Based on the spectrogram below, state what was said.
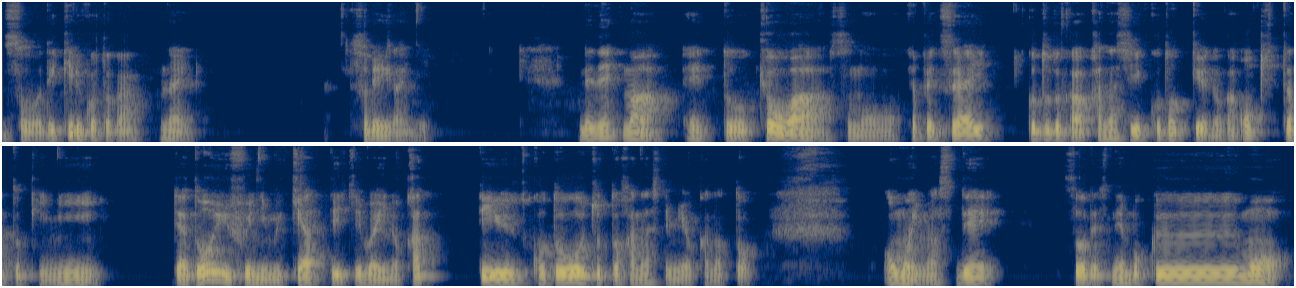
そう、できることがない。それ以外に。でね、まあ、えっと、今日は、その、やっぱり辛いこととか悲しいことっていうのが起きたときに、じゃあどういうふうに向き合っていけばいいのかっていうことをちょっと話してみようかなと思います。で、そうですね、僕も、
